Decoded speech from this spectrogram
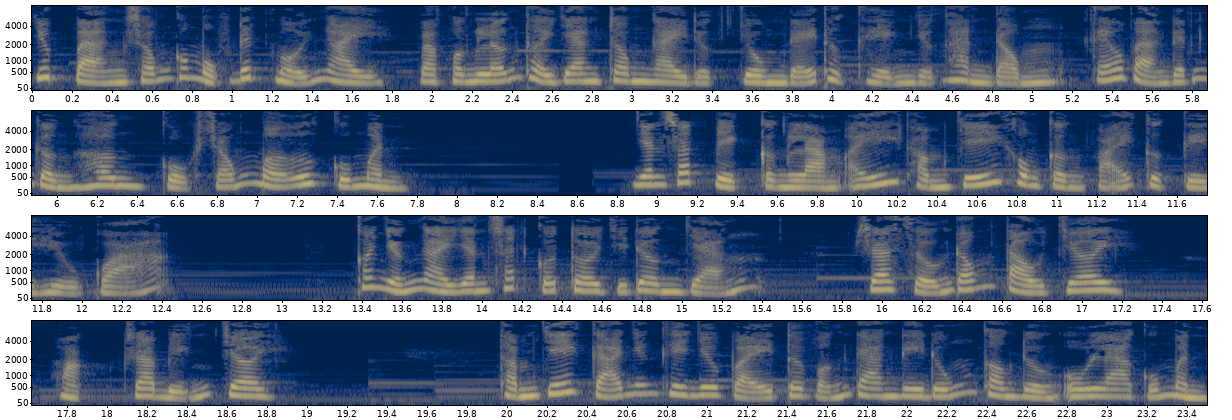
giúp bạn sống có mục đích mỗi ngày và phần lớn thời gian trong ngày được dùng để thực hiện những hành động kéo bạn đến gần hơn cuộc sống mơ ước của mình. Danh sách việc cần làm ấy thậm chí không cần phải cực kỳ hiệu quả. Có những ngày danh sách của tôi chỉ đơn giản, ra xưởng đóng tàu chơi hoặc ra biển chơi. Thậm chí cả những khi như vậy tôi vẫn đang đi đúng con đường Ola của mình.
